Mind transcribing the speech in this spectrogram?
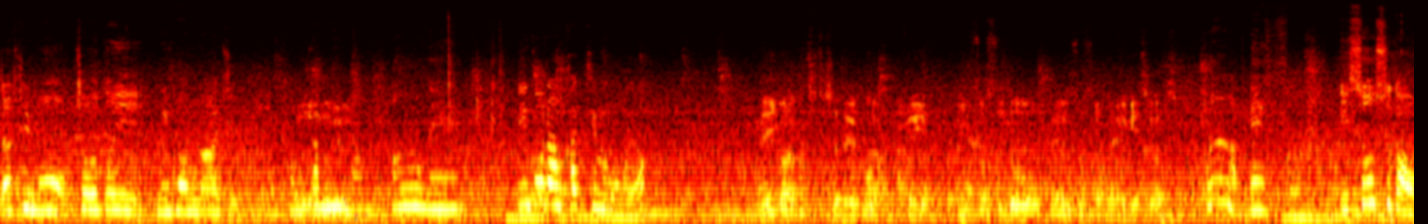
다시 뭐, 저도 이 일본 아지. 감사합니다. 아, 네. 이거랑 같이 먹어요? 네, 이거랑 같이 드셔도 되고 이, 이 소스도 매운 소스라서 여기에 찍어 드시면 돼요. 아, 네. 이 소스가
